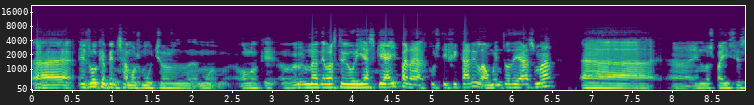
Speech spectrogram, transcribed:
Eh, es lo que pensamos muchos, o lo que, una de las teorías que hay para justificar el aumento de asma eh, en los países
